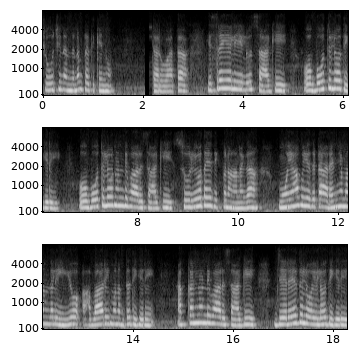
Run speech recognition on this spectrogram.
చూచినందున బ్రతికెను. తరువాత ఇస్రయేలీలు సాగి ఓ బోతులో దిగిరి. ఓ బోతులో నుండి వారు సాగి సూర్యోదయ దిక్కున అనగా మోయాబు ఎదుట అరణ్యమందలి ఇయ్యో అబారీమునొద్ద దిగిరి. అక్కడి నుండి వారు సాగి జరేదు లోయలో దిగిరి.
